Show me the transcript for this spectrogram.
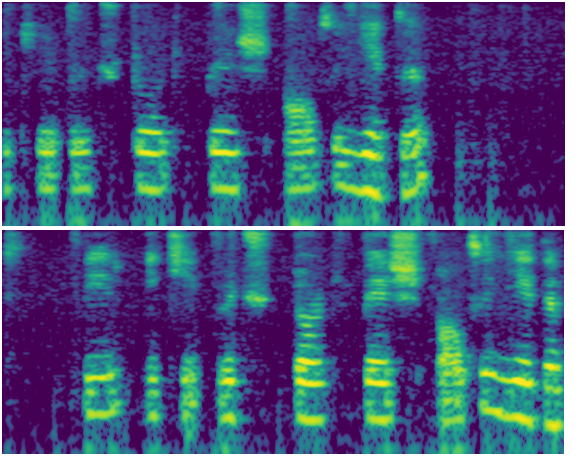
2, 3, 4, 5, 6, 7. 1, 2, 3, 4, 5, 6, 7.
